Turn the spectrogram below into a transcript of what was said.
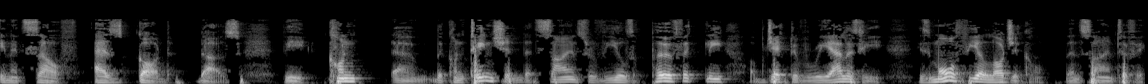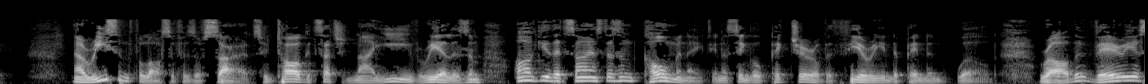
in itself, as God does. The con- um, the contention that science reveals a perfectly objective reality is more theological than scientific. Now, recent philosophers of science who target such naive realism argue that science doesn't culminate in a single picture of a theory independent world. Rather, various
